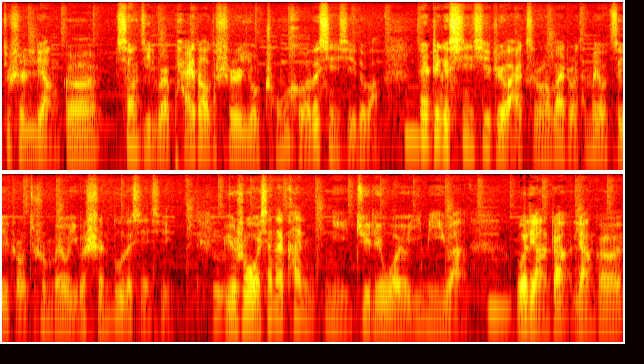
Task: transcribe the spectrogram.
就是两个相机里边拍到的是有重合的信息，对吧？但是这个信息只有 x 轴和 y 轴，它没有 z 轴，就是没有一个深度的信息。嗯比如说我现在看你距离我有一米远，嗯我两张两个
